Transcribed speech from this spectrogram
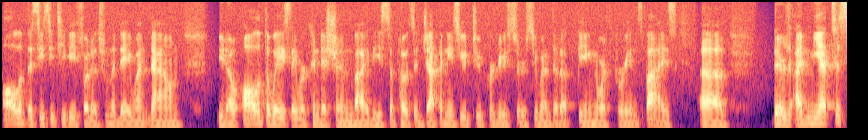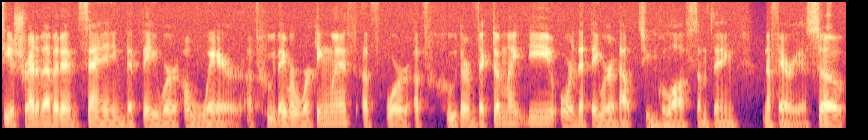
all of the CCTV footage from the day went down, you know, all of the ways they were conditioned by these supposed Japanese YouTube producers who ended up being North Korean spies. Uh, there's I've yet to see a shred of evidence saying that they were aware of who they were working with, of or of who their victim might be, or that they were about to mm-hmm. pull off something nefarious. So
